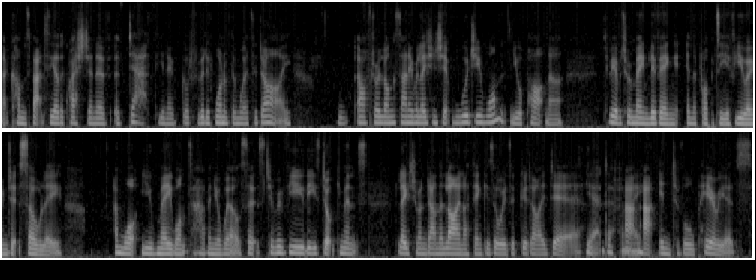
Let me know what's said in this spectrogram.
that comes back to the other question of, of death you know god forbid if one of them were to die after a long-standing relationship would you want your partner to be able to remain living in the property if you owned it solely and what you may want to have in your will so it's to review these documents later on down the line i think is always a good idea Yeah, at, definitely. at interval periods.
